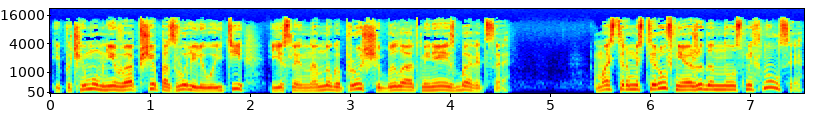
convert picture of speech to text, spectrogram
И почему мне вообще позволили уйти, если намного проще было от меня избавиться?» Мастер мастеров неожиданно усмехнулся,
